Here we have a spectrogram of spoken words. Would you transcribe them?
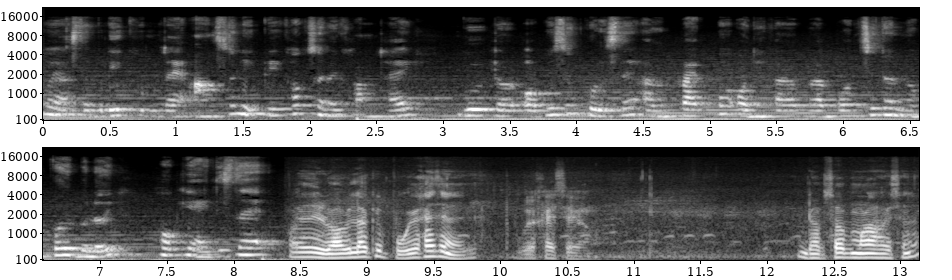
হৈ আছে বুলি খুমটাই আঞ্চলিক কৃষক শ্ৰমিক সন্থাই গুৰুতৰ অভিযোগ কৰিছে আৰু প্ৰাপ্য অধিকাৰৰ পৰা বঞ্চিত নকৰিবলৈ সকীয়াই দিছে। ৰোৱাবিলাকে পোকে খাইছে নেকি? পোকে খাইছে দৰৱ চৰৱ মৰা হৈছেনে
